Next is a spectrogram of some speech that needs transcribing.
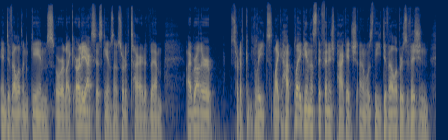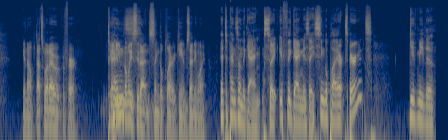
in development games or like early access games. I'm sort of tired of them. I'd rather sort of complete like ha- play a game that's the finished package and it was the developer's vision. You know, that's what I would prefer. And you normally see that in single player games anyway. It depends on the game. So if the game is a single player experience, give me the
